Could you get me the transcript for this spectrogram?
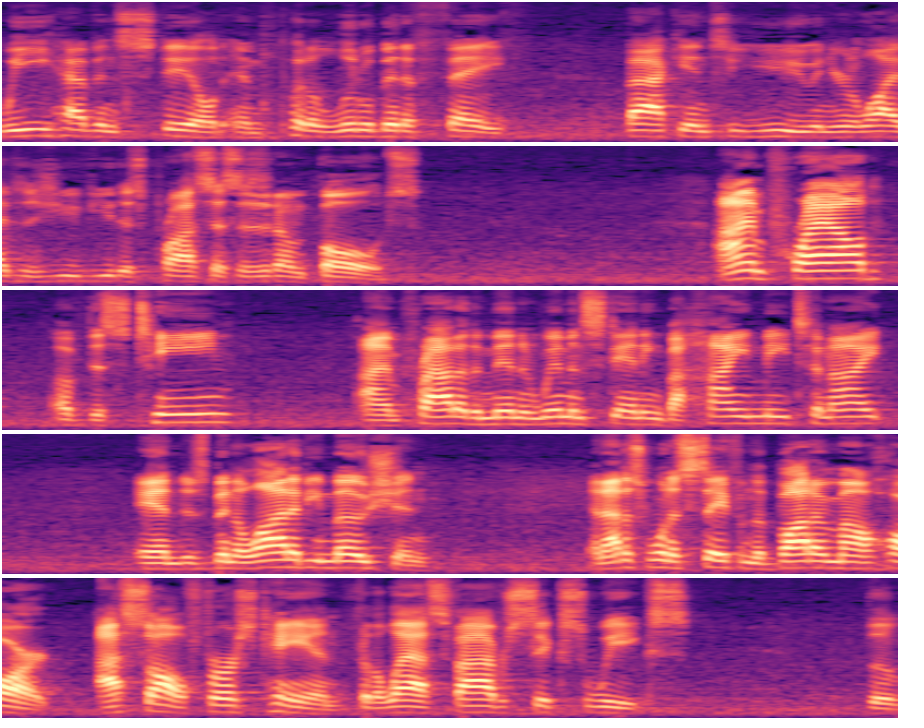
we have instilled and put a little bit of faith back into you and your lives as you view this process as it unfolds. I'm proud of this team. I'm proud of the men and women standing behind me tonight. And there's been a lot of emotion. And I just want to say from the bottom of my heart, I saw firsthand for the last five or six weeks the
